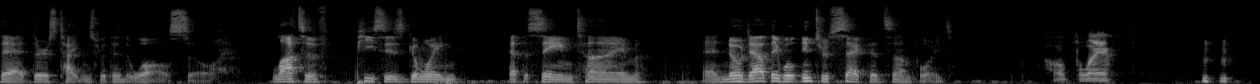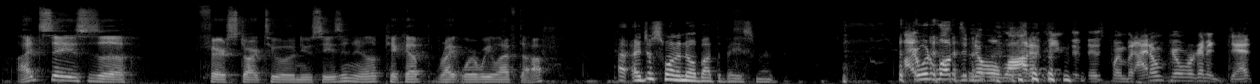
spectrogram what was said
that there's Titans within the walls. So, lots of pieces going at the same time, and no doubt they will intersect at some point. Hopefully. I'd say this is a fair start to a new season. You know, pick up right where we left off. I, I just want to know about the basement. I would love to know a lot of things at this point, but I don't feel we're gonna get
